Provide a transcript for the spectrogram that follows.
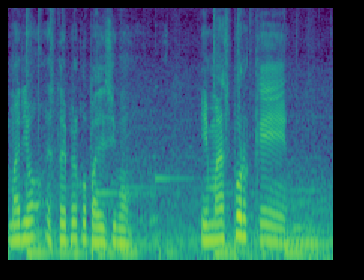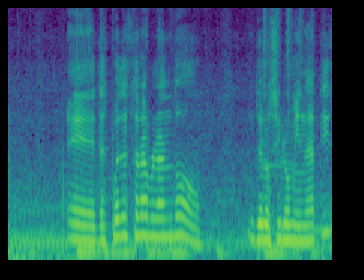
Mario, estoy preocupadísimo. Y más porque eh, después de estar hablando de los Illuminatis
